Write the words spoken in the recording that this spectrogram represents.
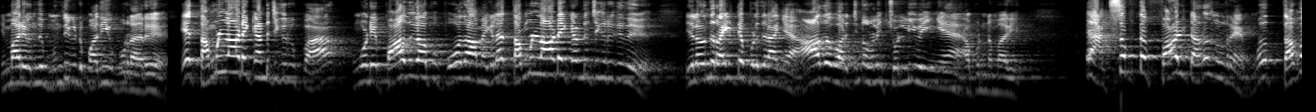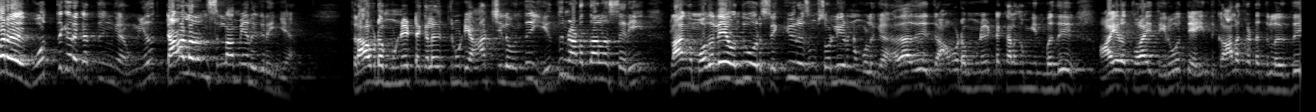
இந்த மாதிரி வந்து முந்திக்கிட்டு பதிவு போடுறாரு. ஏ தமிழ்நாடை கண்டிச்சுக்கிருப்பா உங்களுடைய பாதுகாப்பு போதாமைகளை தமிழ்நாடே கண்டிச்சுக்கிருக்குது இதில் வந்து ரைட்டப் எழுதுறாங்க ஆதவ அர்ஜுன் அவர்களையும் சொல்லி வைங்க அப்படின்ற மாதிரி. அக்செப்ட் த ஃபால்ட் அதான் சொல்கிறேன் முதல் தவறை ஒத்துக்கிற கற்றுங்க உங்கள் எது டாலரன்ஸ் இல்லாமல் இருக்கிறீங்க? திராவிட முன்னேற்ற கழகத்தினுடைய ஆட்சியில் வந்து எது நடந்தாலும் சரி நாங்கள் முதலே வந்து ஒரு செக்யூரிசம் சொல்லிடணும் உங்களுக்கு. அதாவது திராவிட முன்னேற்ற கழகம் என்பது ஆயிரத்தி தொள்ளாயிரத்தி இருபத்தி ஐந்து காலகட்டத்தில் இருந்து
